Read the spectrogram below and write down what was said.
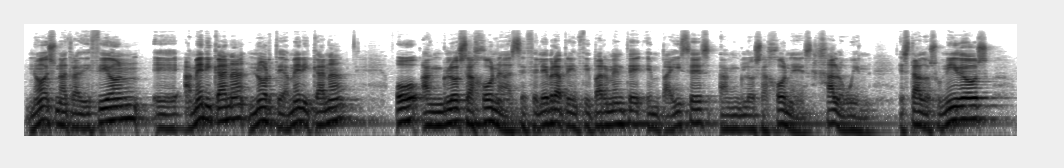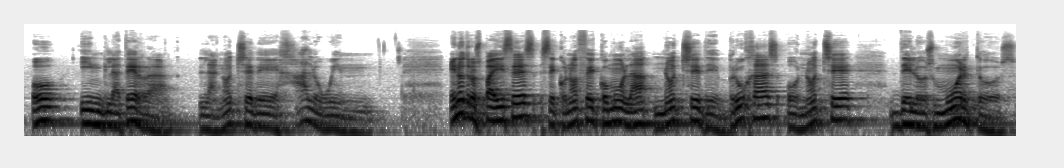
¿no? Es una tradición eh, americana, norteamericana o anglosajona. Se celebra principalmente en países anglosajones. Halloween, Estados Unidos o Inglaterra. La noche de Halloween. En otros países se conoce como la Noche de Brujas o Noche de los Muertos.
